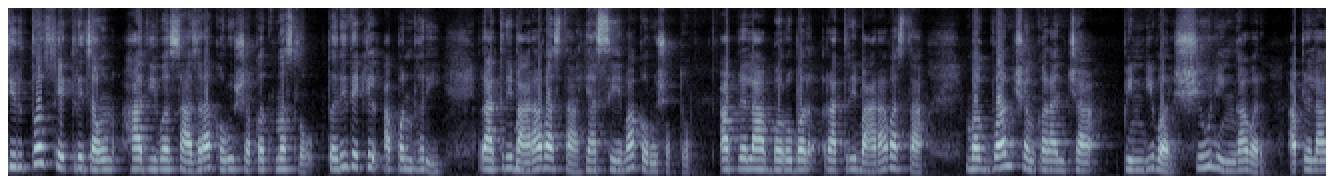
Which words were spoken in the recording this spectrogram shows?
तीर्थक्षेत्री जाऊन हा दिवस साजरा करू शकत नसलो तरी देखील आपण घरी रात्री बारा वाजता ह्या सेवा करू शकतो. आपल्याला बरोबर रात्री बारा वाजता भगवान शंकरांच्या पिंडीवर शिवलिंगावर आपल्याला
